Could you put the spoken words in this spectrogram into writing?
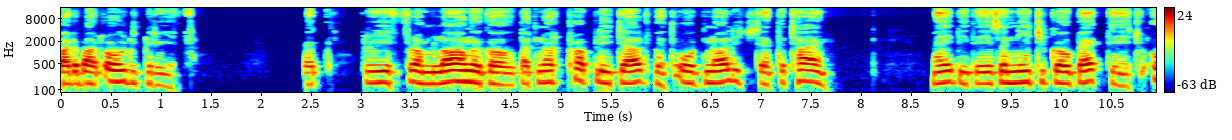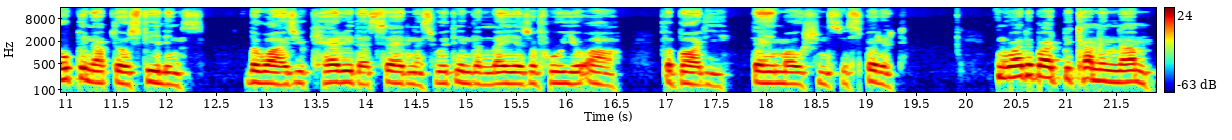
What about old grief? That grief from long ago, but not properly dealt with or acknowledged at the time. Maybe there's a need to go back there to open up those feelings. Otherwise, you carry that sadness within the layers of who you are the body, the emotions, the spirit. And what about becoming numb?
